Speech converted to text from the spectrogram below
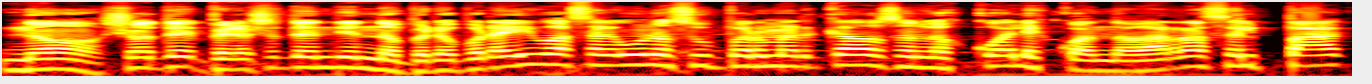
No, yo te, pero yo te entiendo, pero por ahí vas a algunos supermercados en los cuales cuando agarras el pack,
